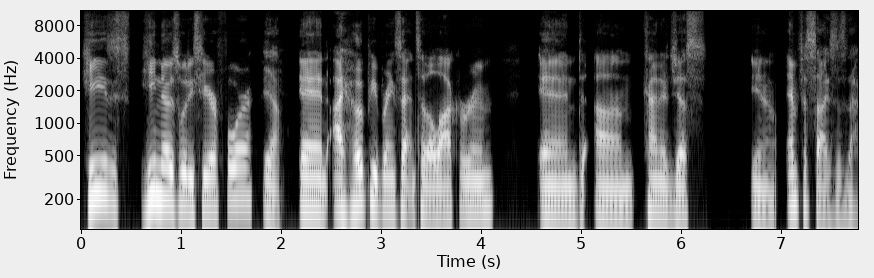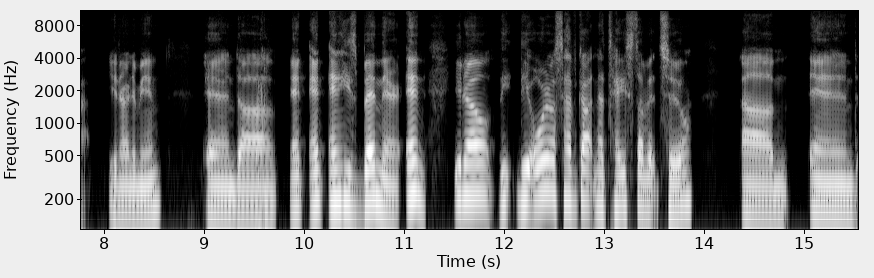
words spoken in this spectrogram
he's he knows what he's here for. Yeah. And I hope he brings that into the locker room and um kind of just, you know, emphasizes that. You know what I mean? And uh and, and and he's been there. And you know, the, the Orioles have gotten a taste of it too. Um and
